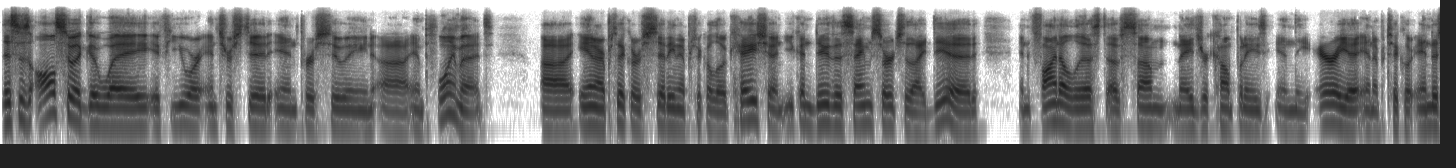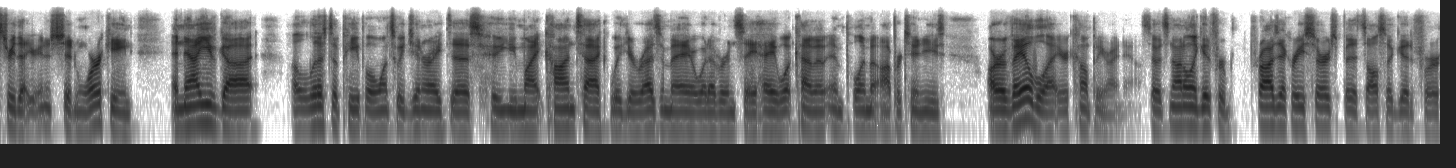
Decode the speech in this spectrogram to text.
this is also a good way if you are interested in pursuing uh, employment uh, in a particular city in a particular location. You can do the same search that I did and find a list of some major companies in the area in a particular industry that you're interested in working. And now you've got a list of people once we generate this who you might contact with your resume or whatever and say, hey, what kind of employment opportunities are available at your company right now? So it's not only good for project research, but it's also good for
